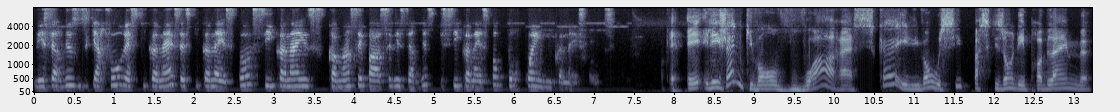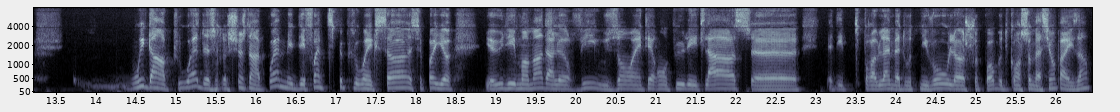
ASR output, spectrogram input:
les services du Carrefour, est-ce qu'ils connaissent, est-ce qu'ils connaissent pas? S'ils connaissent comment s'est passé les services, puis s'ils connaissent pas, pourquoi ils ne connaissent pas aussi? Et, les jeunes qui vont vous voir, est-ce qu'ils y vont aussi parce qu'ils ont des problèmes, oui, d'emploi, de recherche d'emploi, mais des fois un petit peu plus loin que ça. C'est pas, il y, a, eu des moments dans leur vie où ils ont interrompu les classes, euh, il y a des petits problèmes à d'autres niveaux, là, je sais pas, de consommation, par exemple?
